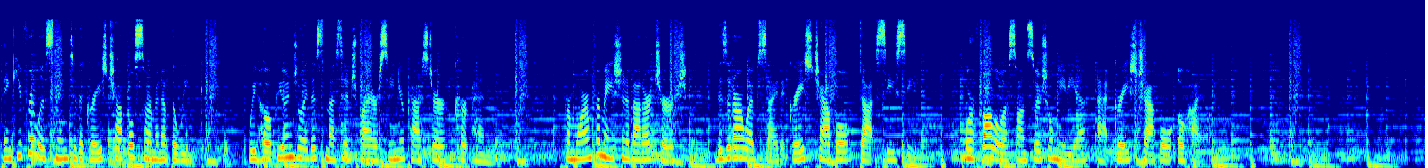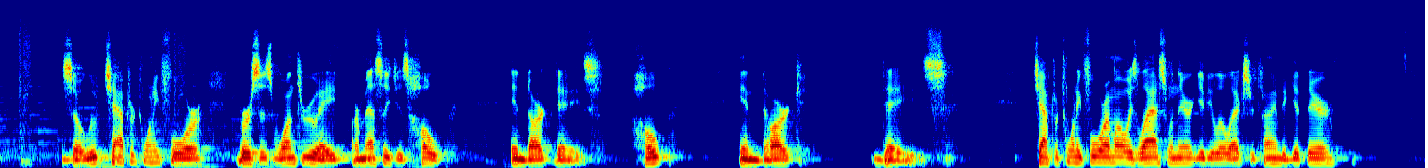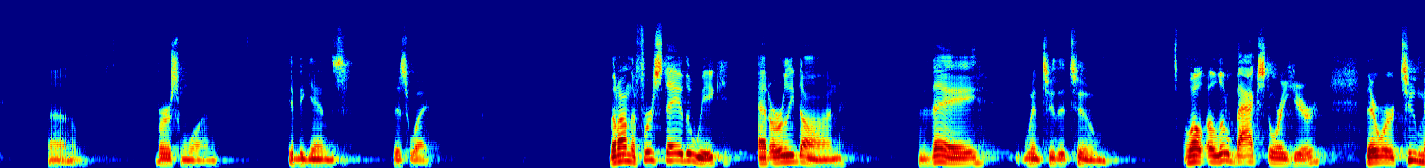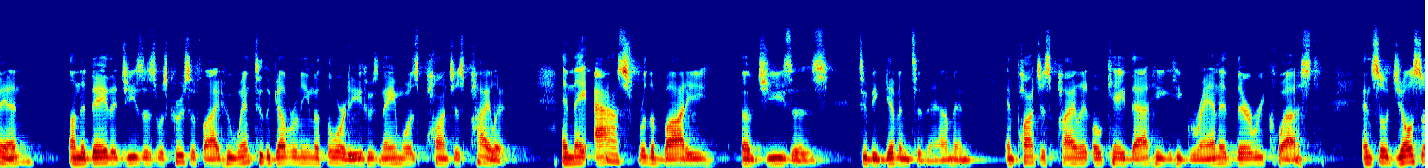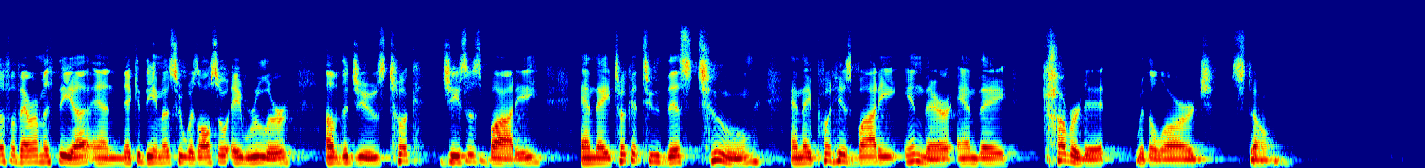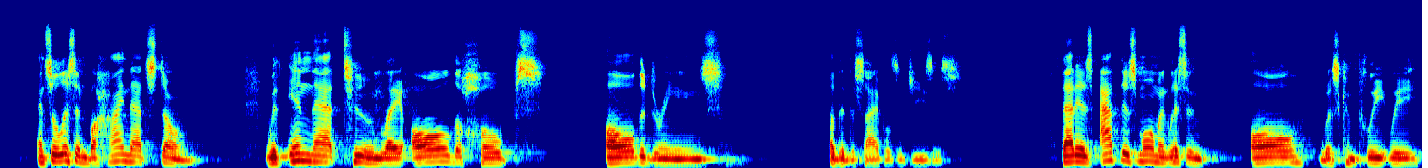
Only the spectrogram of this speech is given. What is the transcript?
Thank you for listening to the Grace Chapel Sermon of the Week. We hope you enjoy this message by our senior pastor, Kurt Henley. For more information about our church, visit our website at gracechapel.cc or follow us on social media at Grace Chapel, Ohio. So, Luke chapter 24, verses 1 through 8, our message is hope in dark days. Hope in dark days. Chapter 24, I'm always last one there, give you a little extra time to get there. Um, verse 1, it begins this way. But on the first day of the week, at early dawn, they went to the tomb. Well, a little backstory here. There were two men on the day that Jesus was crucified who went to the governing authority, whose name was Pontius Pilate, and they asked for the body of Jesus to be given to them. And, and Pontius Pilate okayed that. He, he granted their request. And so Joseph of Arimathea and Nicodemus, who was also a ruler of the Jews, took Jesus' body and they took it to this tomb and they put his body in there and they covered it with a large stone. And so, listen, behind that stone, within that tomb lay all the hopes, all the dreams of the disciples of Jesus. That is, at this moment, listen, all was completely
